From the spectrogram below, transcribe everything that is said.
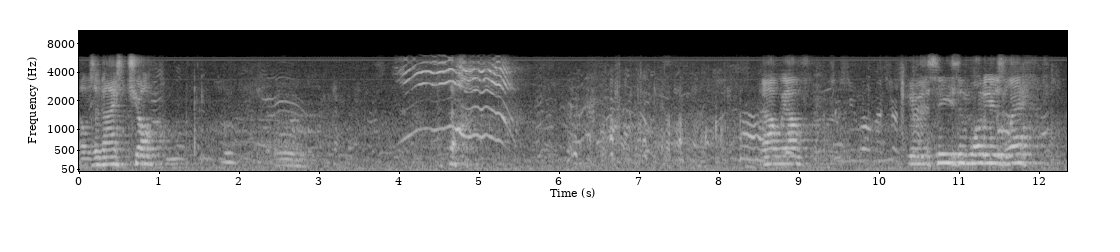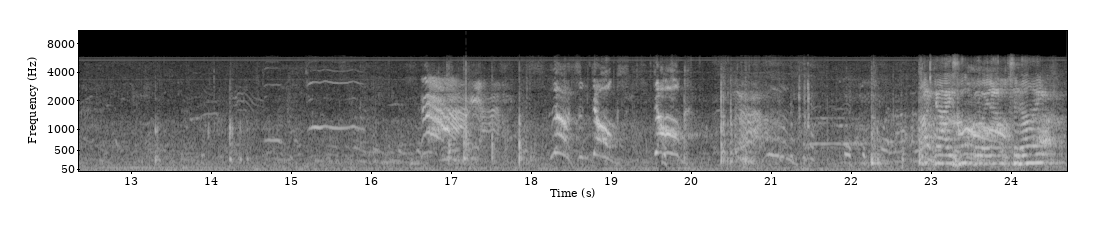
that was a nice chop. now we have of the seasoned warriors left. That guy's not going out tonight.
